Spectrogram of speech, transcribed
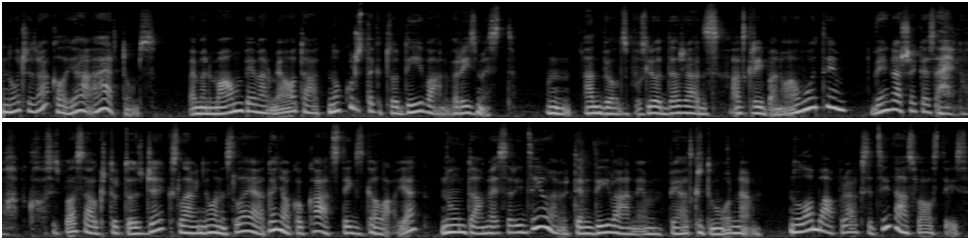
No otras puses, atkal, jā, ērtums. Vai mana mamma, piemēram, jautātu, no kuras tagad to dīvānu var izmest? Un atbildes būs ļoti dažādas atkarībā no avotiem. Vienkāršākais, ah, nu labi, klausies, pasaukšu tur tos džekus, lai viņi nones lejā. Gan jau kaut kāds tiks galā, ja? Nu, un tā mēs arī dzīvojam ar tiem divāniem pie atkrituma urnām. Nu, labā praksa citās valstīs,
